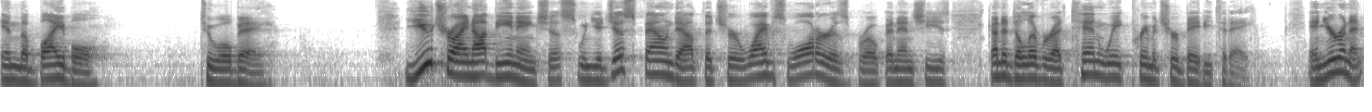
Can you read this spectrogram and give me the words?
in the Bible to obey. You try not being anxious when you just found out that your wife's water is broken and she's going to deliver a 10 week premature baby today. And you're in an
